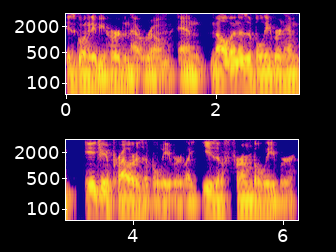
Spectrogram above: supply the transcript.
is going to be heard in that room. And Melvin is a believer in him. AJ Preller is a believer. Like he's a firm believer.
